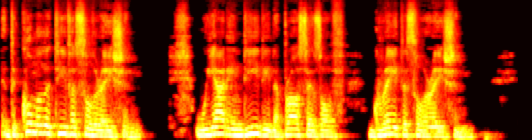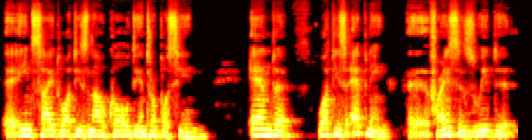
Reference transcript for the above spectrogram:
the cumulative acceleration. We are indeed in a process of great acceleration uh, inside what is now called the Anthropocene. And uh, what is happening, uh, for instance, with the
